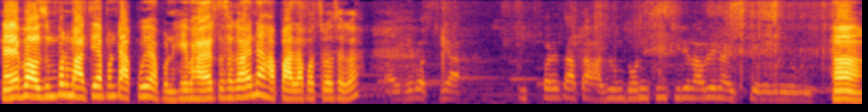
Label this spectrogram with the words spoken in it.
नाही बा अजून पण माती आपण टाकूया आपण. हे बाहेरचं सगळं आहे ना हा पालापाचोळा सगळा. इथपर्यंत आता अजून दोन तीन चिरे लावले ना इतके एवढी एवढी. हां.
